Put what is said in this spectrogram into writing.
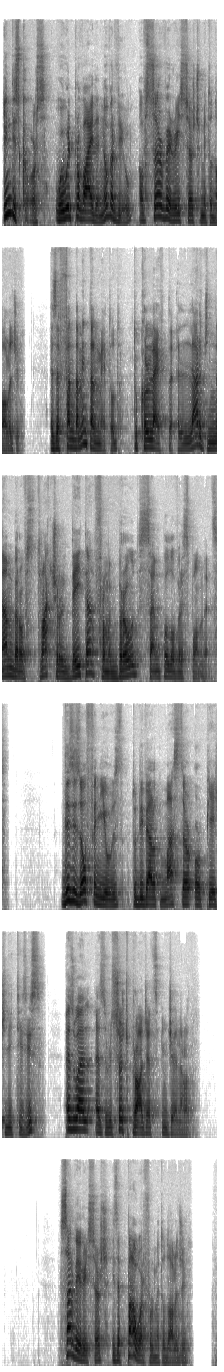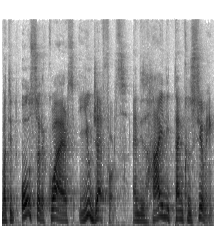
In this course, we will provide an overview of survey research methodology as a fundamental method to collect a large number of structured data from a broad sample of respondents. This is often used to develop master or PhD theses, as well as research projects in general. Survey research is a powerful methodology, but it also requires huge efforts and is highly time consuming.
